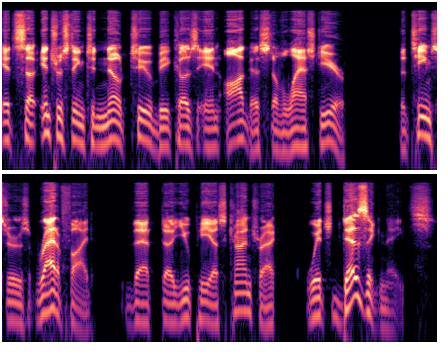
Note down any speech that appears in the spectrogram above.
It's uh, interesting to note, too, because in August of last year, the Teamsters ratified that uh, UPS contract, which designates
